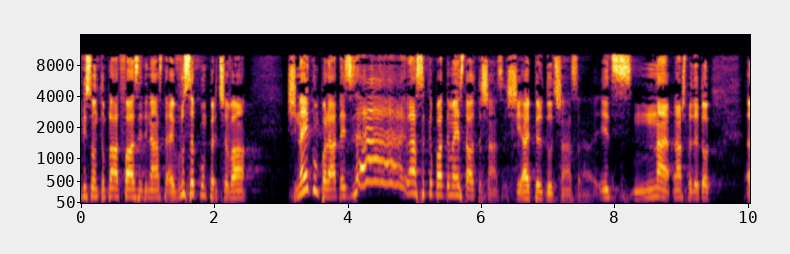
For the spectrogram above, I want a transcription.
vi s-au întâmplat faze din astea? Ai vrut să cumperi ceva și n-ai cumpărat, ai zis, lasă că poate mai este altă șansă și ai pierdut șansa. It's nașpe de tot. Uh,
